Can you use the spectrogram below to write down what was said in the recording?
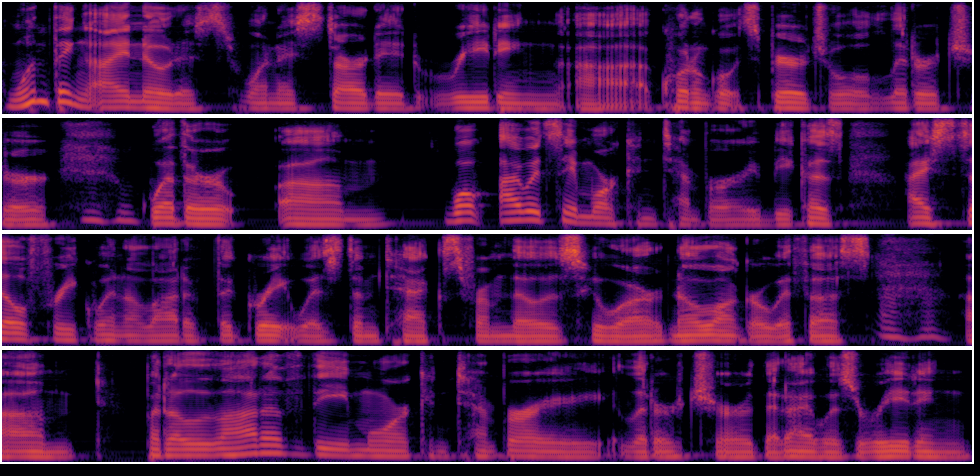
one thing I noticed when I started reading uh, "quote unquote" spiritual literature, Mm-hmm. whether um, well, I would say more contemporary because I still frequent a lot of the great wisdom texts from those who are no longer with us. Uh-huh. Um, but a lot of the more contemporary literature that I was reading,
